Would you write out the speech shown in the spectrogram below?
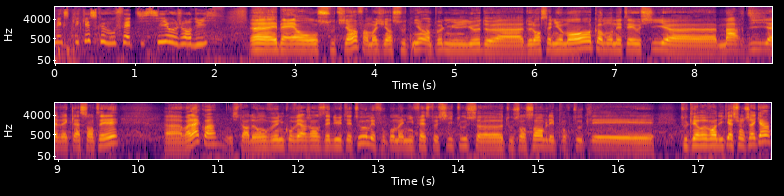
M'expliquer ce que vous faites ici aujourd'hui euh, eh ben, on soutient, enfin moi je viens soutenir un peu le milieu de, euh, l'enseignement, comme on était aussi euh, mardi avec la santé. voilà quoi, histoire de, on veut une convergence des luttes et tout, mais il faut qu'on manifeste aussi tous, tous ensemble et pour toutes les, toutes les revendications de chacun.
